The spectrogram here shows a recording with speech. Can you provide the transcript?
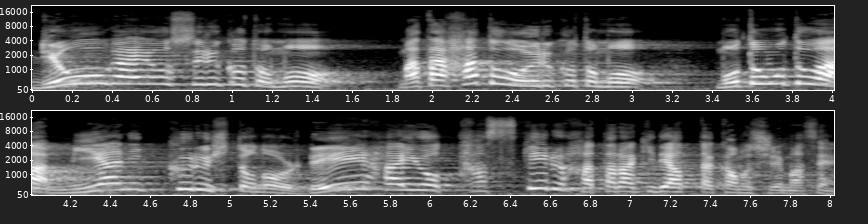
両替をすることもまた鳩を売ることももともとは宮に来る人の礼拝を助ける働きであったかもしれません。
